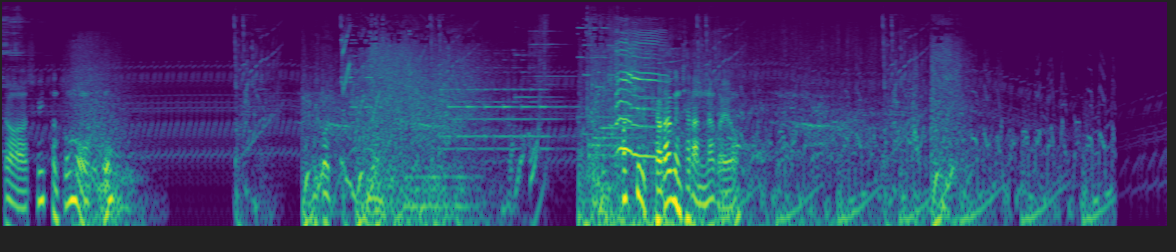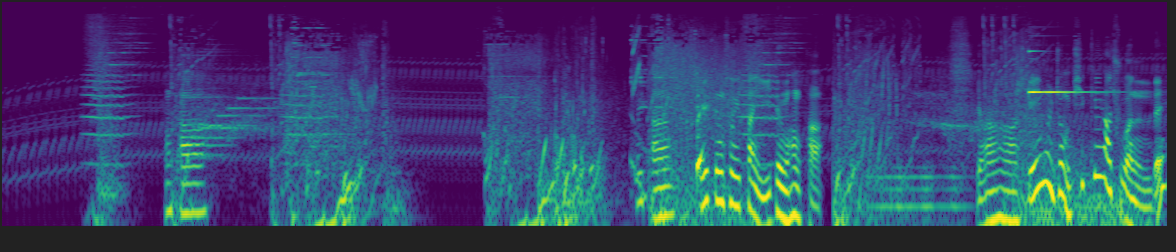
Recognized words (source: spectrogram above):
자, 스위탄 또 먹었고. 이거. 확실히 벼락은 잘 안 나가요. 황파. 소이탄. 1등 소이탄, 2등 황파. 야 게임을 좀 쉽게 가져가는데?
